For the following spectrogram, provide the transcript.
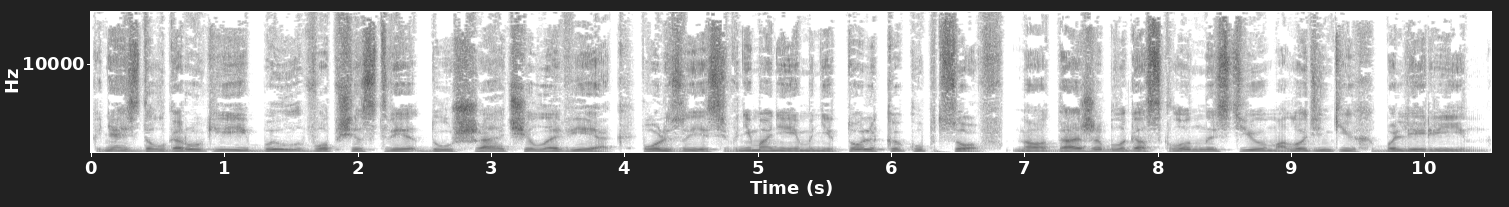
Князь Долгорукий был в обществе душа-человек, пользуясь вниманием не только купцов, но даже благосклонностью молоденьких балерин.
